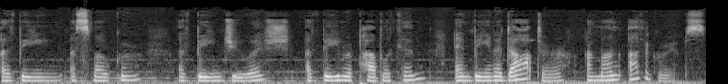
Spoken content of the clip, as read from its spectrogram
of being a smoker, of being Jewish, of being Republican, and being a doctor, among other groups.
